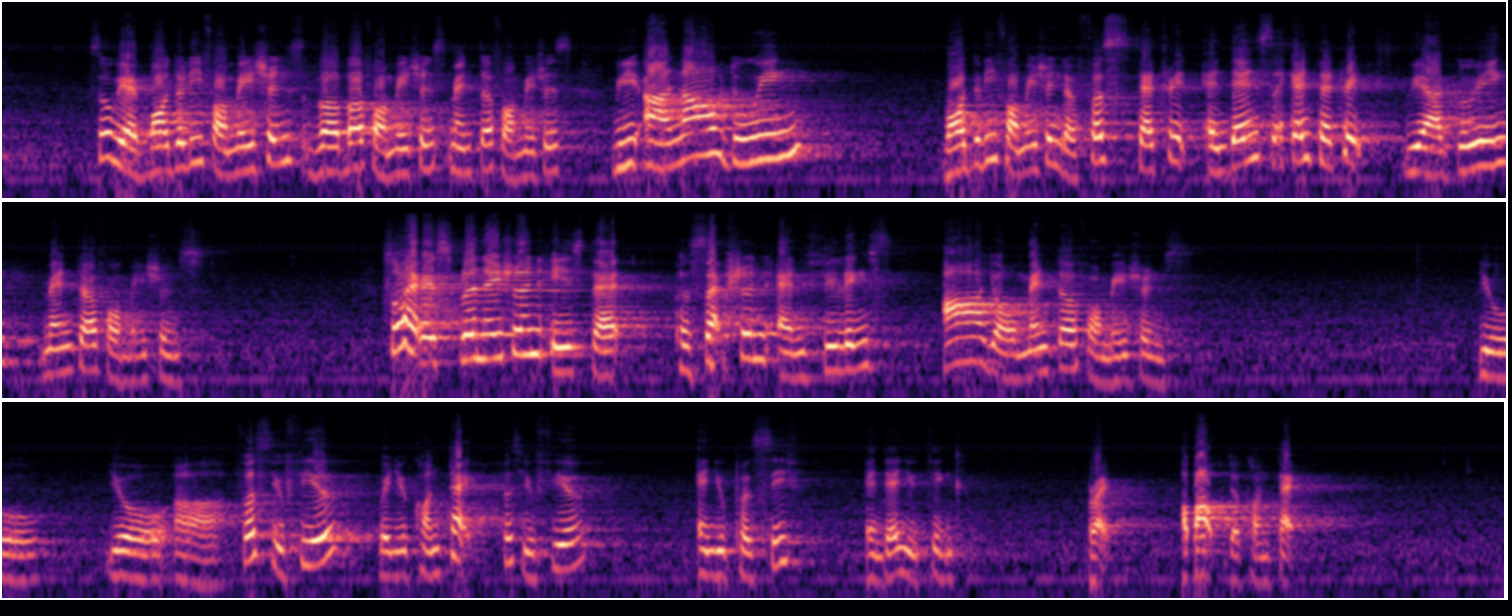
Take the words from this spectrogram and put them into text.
So we have bodily formations, verbal formations, mental formations. We are now doing bodily formation, the first tetrad, and then second tetrad, we are doing mental formations. So our explanation is that perception and feelings are your mental formations. You, you, uh, first you feel, when you contact, first you feel, and you perceive, and then you think. Right. about the contact.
